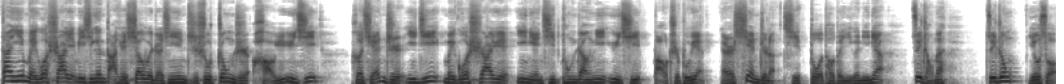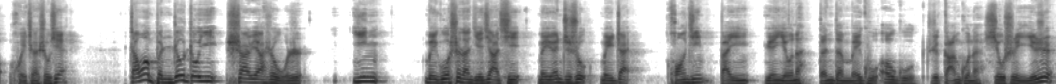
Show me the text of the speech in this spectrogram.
但因美国十二月密歇根大学消费者信心指数中值好于预期和前值，以及美国十二月一年期通胀率预期保持不变，而限制了其多头的一个力量，最终呢，最终有所回撤受限。展望本周周一十二月二十五日，因美国圣诞节假期，美元指数、美债、黄金、白银、原油呢等等美股、欧股至港股呢休市一日，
